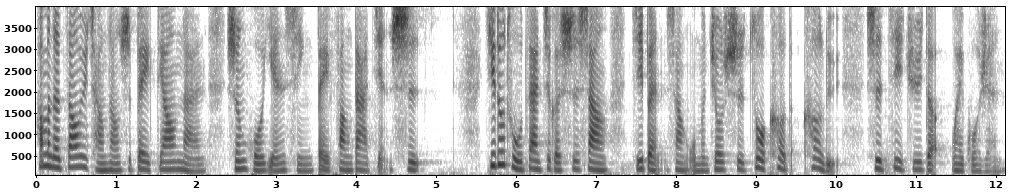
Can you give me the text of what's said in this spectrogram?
他们的遭遇常常是被刁难，生活言行被放大检视。基督徒在这个世上，基本上我们就是做客的客旅，是寄居的外国人。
